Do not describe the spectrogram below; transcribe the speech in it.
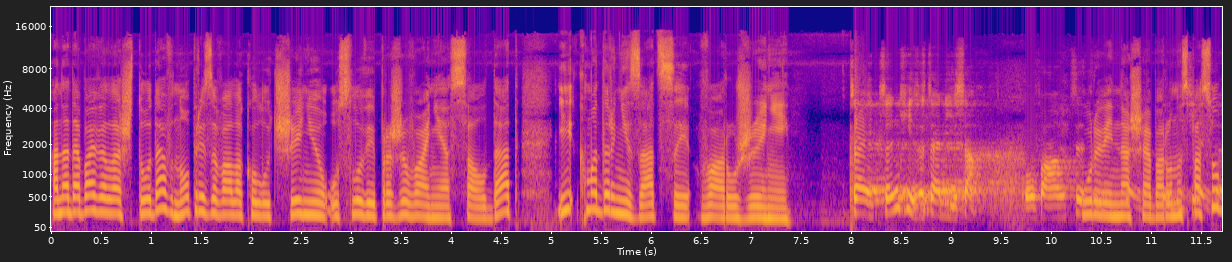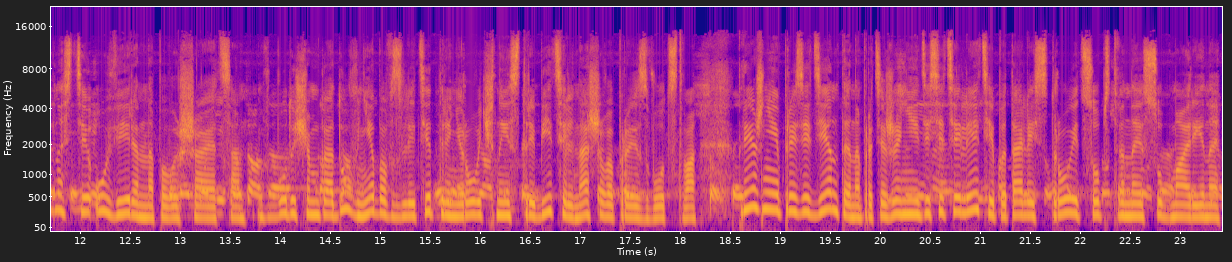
Она добавила, что давно призывала к улучшению условий проживания солдат и к модернизации вооружений. Уровень нашей обороноспособности уверенно повышается. В будущем году в небо взлетит тренировочный истребитель нашего производства. Прежние президенты на протяжении десятилетий пытались строить собственные субмарины.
